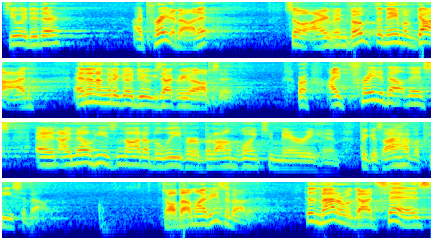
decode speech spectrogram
See what I did there? I prayed about it, so I've invoked the name of God, and then I'm going to go do exactly the opposite. Or I've prayed about this and I know he's not a believer, but I'm going to marry him because I have a peace about it. It's all about my peace about it. Doesn't matter what God says.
